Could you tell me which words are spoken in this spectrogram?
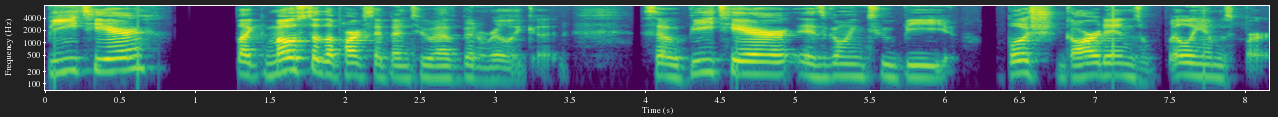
B tier. Like most of the parks I've been to have been really good. So B tier is going to be Busch Gardens Williamsburg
